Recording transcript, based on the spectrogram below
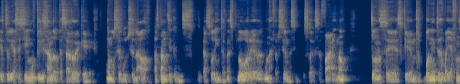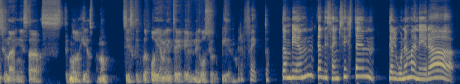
que todavía se siguen utilizando a pesar de que hemos evolucionado bastante, como es el caso de Internet Explorer, algunas versiones incluso de Safari, ¿no? Entonces, que componentes vaya a funcionar en esas tecnologías, ¿no? Si es que obviamente el negocio lo pide, ¿no? Perfecto. También el design system, de alguna manera,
